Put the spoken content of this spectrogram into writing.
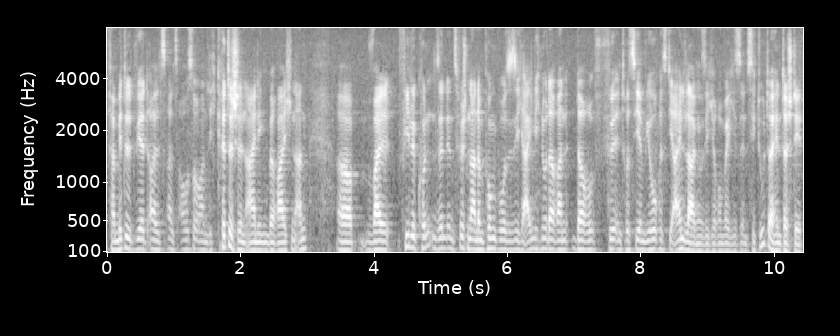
vermittelt wird, als, als außerordentlich kritisch in einigen Bereichen an. Äh, weil viele Kunden sind inzwischen an einem Punkt, wo sie sich eigentlich nur daran, dafür interessieren, wie hoch ist die Einlagensicherung, welches Institut dahinter steht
